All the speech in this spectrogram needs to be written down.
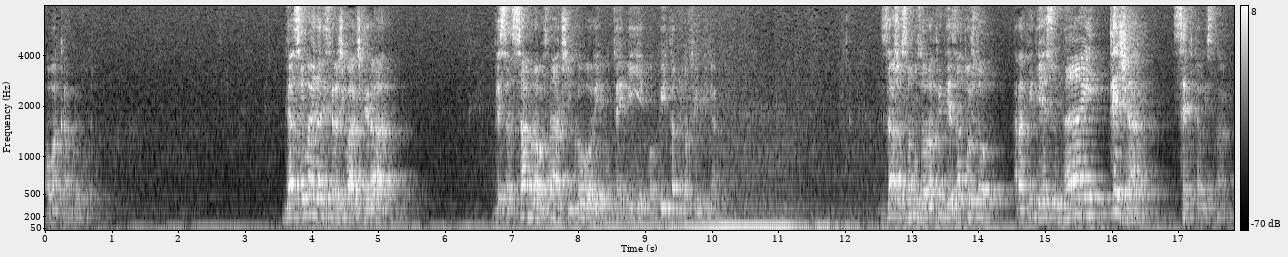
ovakav govor. Ja sam imao jedan istraživački rad gdje sam samrao, znači, govor Ibn Taymiye po pitanju Rafidija. Zašto sam uzao Rafidije? Zato što Rafidije su najteža sekta u islamu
